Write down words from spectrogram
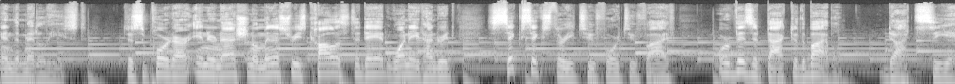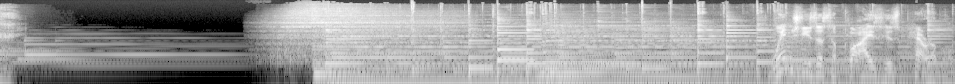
and the Middle East. To support our international ministries, call us today at 1 800 663 2425 or visit backtothebible.ca. When Jesus applies his parable,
